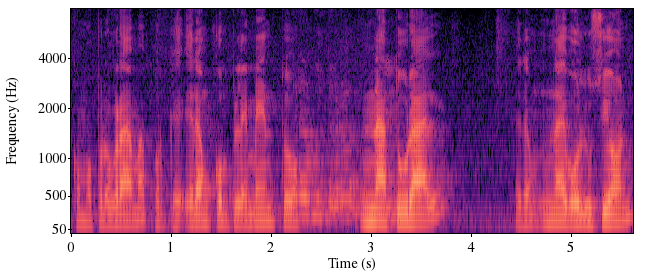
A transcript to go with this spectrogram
como programa porque era un complemento natural, era una evolución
